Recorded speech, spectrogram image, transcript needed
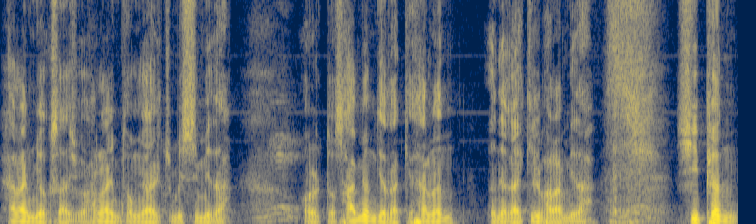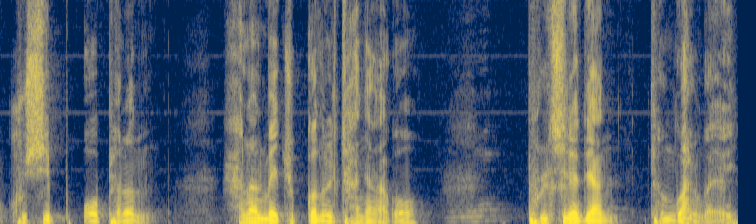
하나님 역사하시고 하나님 동행할 줄 믿습니다. 오늘 또 사명자답게 사는 은혜가 있길 바랍니다. 시편 95편은 하나님의 주권을 찬양하고 불신에 대한 경고하는 거예요.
